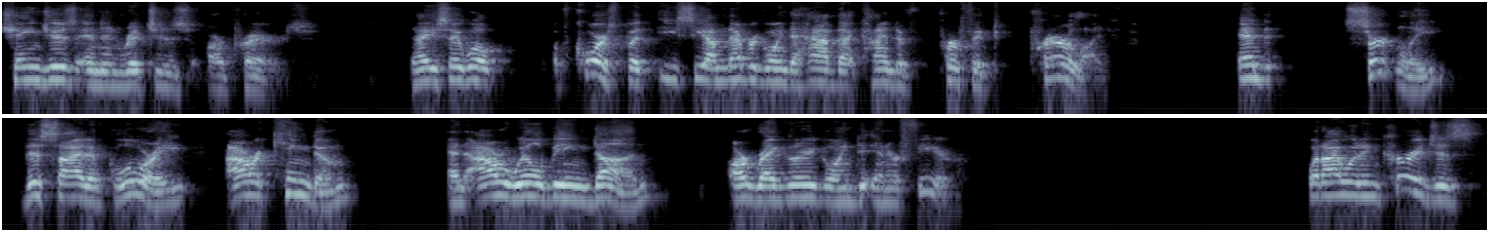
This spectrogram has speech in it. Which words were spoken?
changes and enriches our prayers. Now you say, well, of course, but you see, I'm never going to have that kind of perfect prayer life. And certainly, this side of glory, our kingdom and our will being done are regularly going to interfere. What I would encourage is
